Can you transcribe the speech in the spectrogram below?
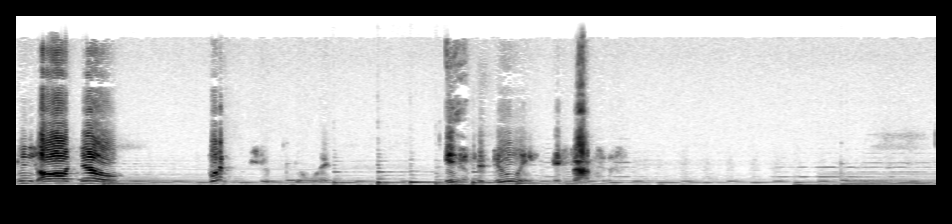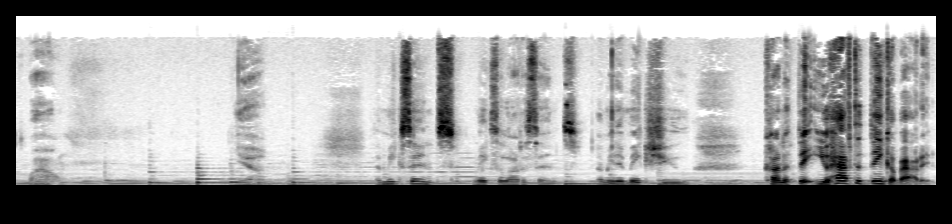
we all know what It's the doing that stops us. Wow. Yeah. That makes sense. Makes a lot of sense. I mean, it makes you kind of think, you have to think about it.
